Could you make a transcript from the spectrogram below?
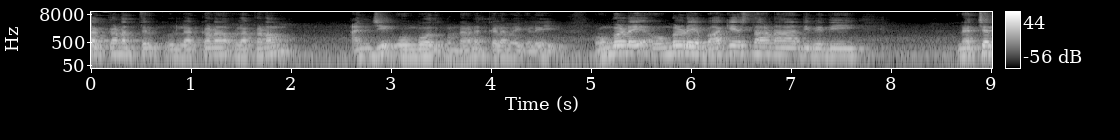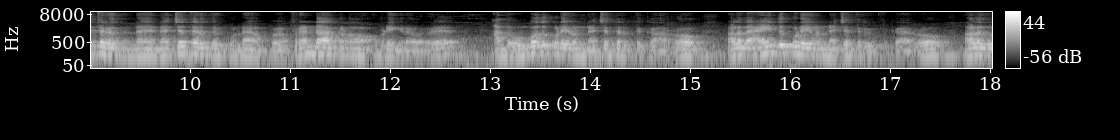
லக்கணத்திற்கு லக்கணம் லக்கணம் அஞ்சு ஒம்போதுக்கு உண்டான கிழமைகளில் உங்களுடைய உங்களுடைய பாகிஸ்தானாதிபதி நட்சத்திர ந- நட்சத்திரத்திற்கு உண்டான இப்போ ஃப்ரெண்ட் ஆக்கணும் அப்படிங்கிறவர் அந்த ஒம்பது குடைவன் நட்சத்திரத்துக்காரரோ அல்லது ஐந்து குடைவன் நட்சத்திரத்துக்காரரோ அல்லது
